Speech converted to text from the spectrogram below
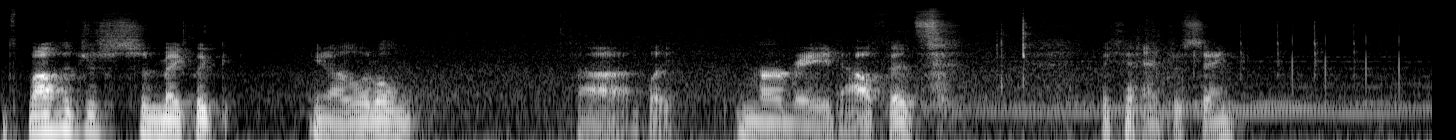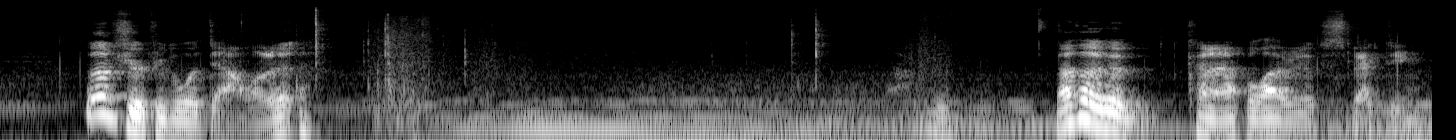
It's mouth just should make like you know, little, uh, like, mermaid outfits. They're kind of interesting. But I'm sure people would download it. Not the kind of apple I was expecting.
